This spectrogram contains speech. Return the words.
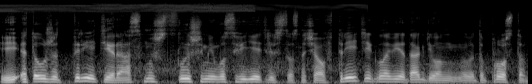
И это уже третий раз мы слышим его свидетельство. Сначала в третьей главе, да, где он, ну, это просто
